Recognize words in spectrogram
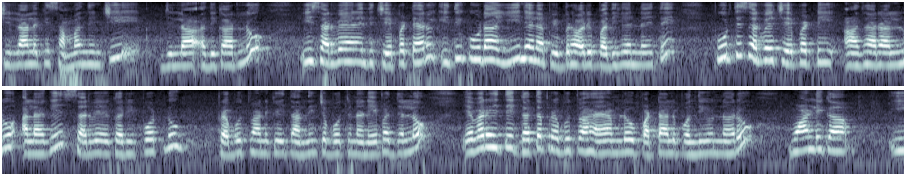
జిల్లాలకి సంబంధించి జిల్లా అధికారులు ఈ సర్వే అనేది చేపట్టారు. ఇది కూడా ఈ నెల ఫిబ్రవరి పదిహేను అయితే పూర్తి సర్వే చేపట్టి ఆధారాలను అలాగే సర్వే యొక్క రిపోర్ట్ను ప్రభుత్వానికి అయితే అందించబోతున్న నేపథ్యంలో ఎవరైతే గత ప్రభుత్వ హయాంలో పట్టాలు పొంది ఉన్నారో వాళ్ళిగా ఈ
